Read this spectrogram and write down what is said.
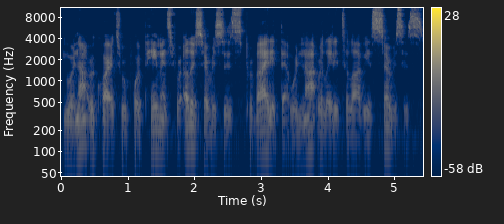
You are not required to report payments for other services provided that were not related to lobbyist services.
